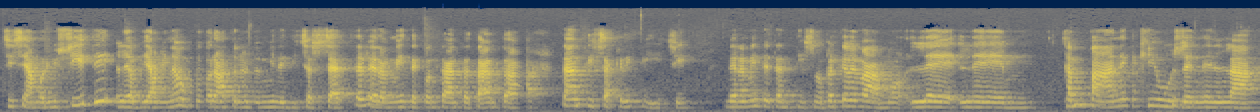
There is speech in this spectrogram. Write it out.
Ci siamo riusciti, le abbiamo inaugurato nel 2017, veramente con tanta, tanta, tanti sacrifici, veramente tantissimo, perché avevamo le, le campane chiuse nella,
